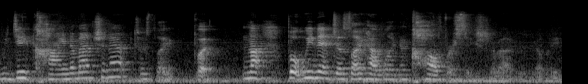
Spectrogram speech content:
we did kind of mention it, just like, but not, but we didn't just like have like a conversation about it really.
